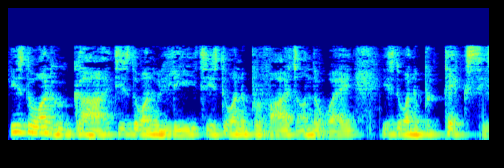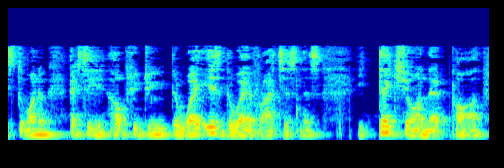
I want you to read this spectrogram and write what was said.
He's the one who guides. He's the one who leads. He's the one who provides on the way. He's the one who protects. He's the one who actually helps you to, the way is the way of righteousness. He takes you on that path.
